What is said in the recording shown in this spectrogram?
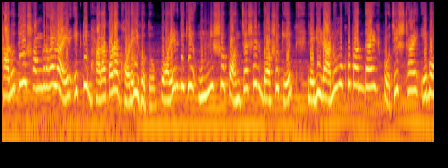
ভারতীয় সংগ্রহালয়ের একটি ভাড়া করা ঘরেই হতো। পরের দিকে উনিশশো পঞ্চাশের দশকে লেডি রানু মুখোপাধ্যায়ের প্রচেষ্টায় এবং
